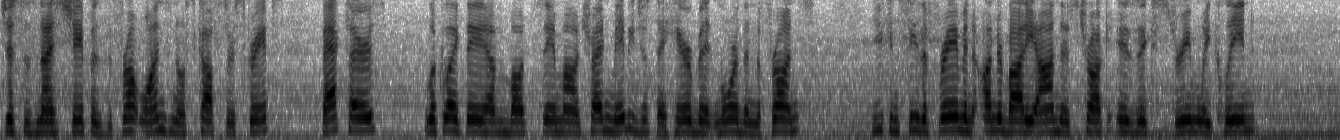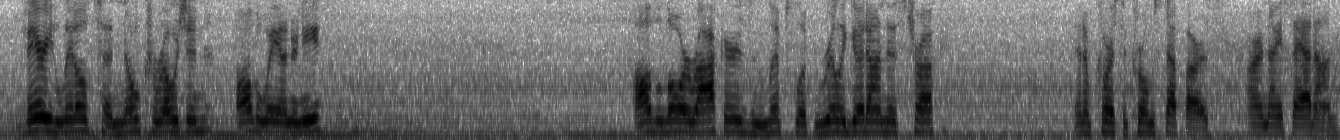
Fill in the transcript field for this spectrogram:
just as nice shape as the front ones, no scuffs or scrapes. Back tires look like they have about the same amount of tread, maybe just a hair bit more than the fronts. You can see the frame and underbody on this truck is extremely clean. Very little to no corrosion all the way underneath. All the lower rockers and lips look really good on this truck. And of course the chrome step bars are a nice add-on.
